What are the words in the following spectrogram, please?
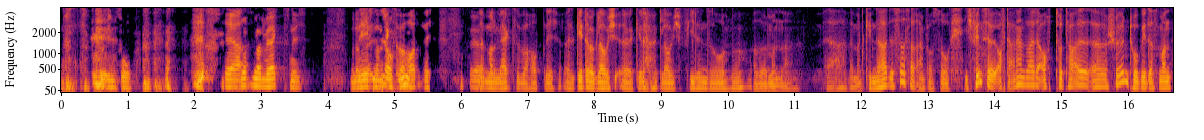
Zur Info. Ja. Ich hoffe, man merkt es nicht. Oder nee, man merkt es überhaupt nicht. Ja. Man merkt es überhaupt nicht. Es geht aber, glaube ich, äh, geht, glaube ich, vielen so. Ne? Also wenn man ja, wenn man Kinder hat, ist das halt einfach so. Ich finde es ja auf der anderen Seite auch total äh, schön, Tobi, dass man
